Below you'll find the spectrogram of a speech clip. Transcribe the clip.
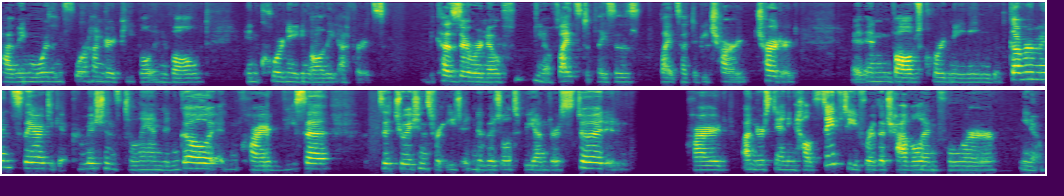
having more than 400 people involved in coordinating all the efforts. Because there were no you know, flights to places, flights had to be char chartered. It involved coordinating with governments there to get permissions to land and go. It required visa situations for each individual to be understood. It required understanding health safety for the travel and for, you know,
